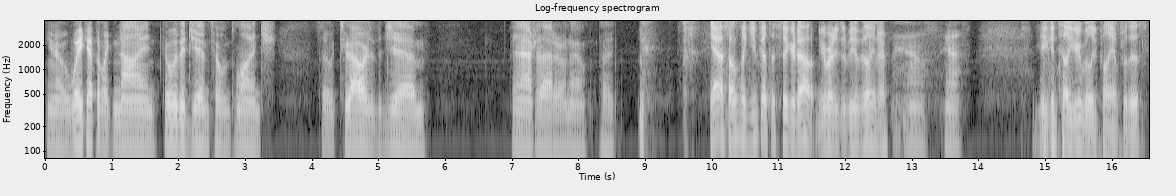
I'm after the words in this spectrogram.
You know, wake up at like nine, go to the gym till lunch. So two hours at the gym. Then after that, I don't know. But Yeah, sounds like you've got this figured out. You're ready to be a billionaire. yeah, yeah. You can tell you're really planning for this.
